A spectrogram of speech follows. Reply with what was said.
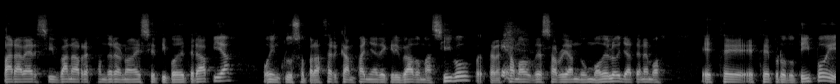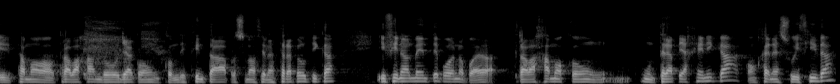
para ver si van a responder o no a ese tipo de terapia o incluso para hacer campañas de cribado masivo. Pues estamos desarrollando un modelo, ya tenemos este, este prototipo y estamos trabajando ya con, distintas aproximaciones terapéuticas. Y finalmente, pues, pues trabajamos con un terapia génica, con genes suicidas,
